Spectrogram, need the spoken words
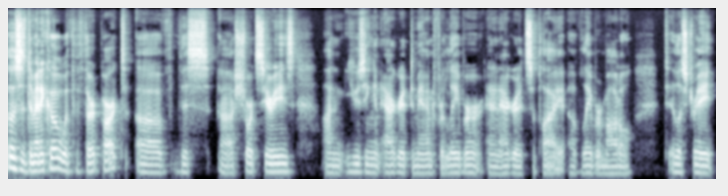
Hello, this is Domenico with the third part of this uh, short series on using an aggregate demand for labor and an aggregate supply of labor model to illustrate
